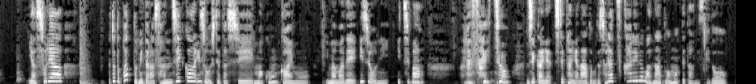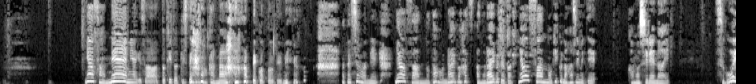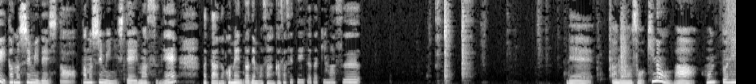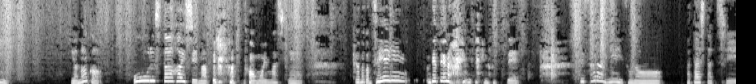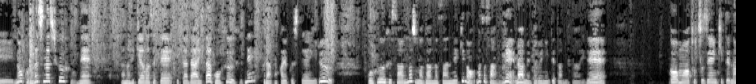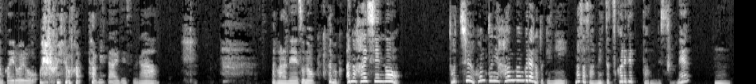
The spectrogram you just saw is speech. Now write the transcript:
いや、そりゃ、ちょっとパッと見たら3時間以上してたし、まあ今回も今まで以上に一番 最長時間やしてたんやなと思って、そりゃ疲れるわなとは思ってたんですけど、にゃーさんね、宮城さん、ドキドキしてるのかな ってことでね。私もね、にゃーさんの多分ライブは、あの、ライブというか、にゃーさんの聞くの初めてかもしれない。すごい楽しみでした。楽しみにしていますね。また、あの、コメントでも参加させていただきます。で、あの、そう、昨日は、本当に、いや、なんか、オールスター配信になってるなと思いまして、いや、なんか全員出てないみたいになって、で、さらに、その、私たちのこのなしなし夫婦をね、あの、引き合わせていただいたご夫婦ね、普段仲良くしているご夫婦さんのその旦那さんね、昨日、マサさんがね、ラーメン食べに行ってたみたいで、が、まあ突然来てなんかいろいろ、いろいろあったみたいですが、だからね、その、多分あの配信の途中、本当に半分ぐらいの時に、マサさんめっちゃ疲れてたんですよね。うん。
